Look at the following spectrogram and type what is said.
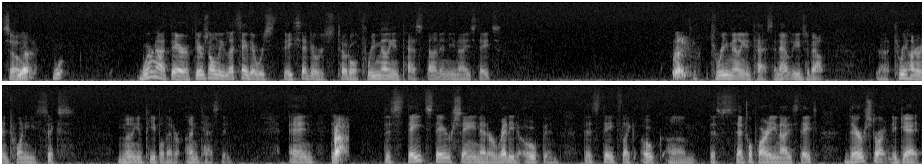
So Yeah. We're not there. If there's only, let's say there was, they said there was total of three million tests done in the United States. Right. Three million tests, and that leaves about uh, 326 million people that are untested. And the, Right. the states they're saying that are ready to open, the states like Oak, um, the central part of the United States, they're starting to get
